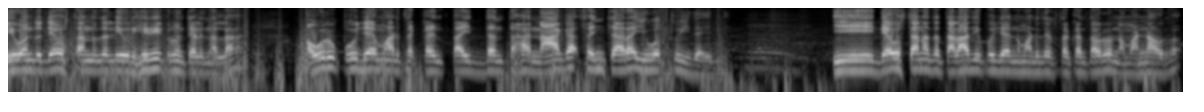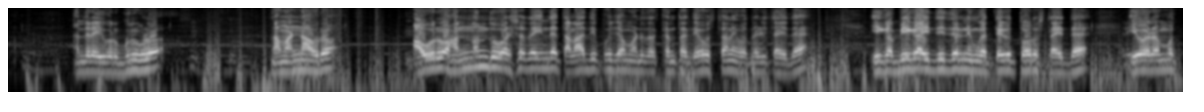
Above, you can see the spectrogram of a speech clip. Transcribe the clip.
ಈ ಒಂದು ದೇವಸ್ಥಾನದಲ್ಲಿ ಇವರು ಹಿರಿಯಕರು ಅಂತ ಹೇಳಿದ್ನಲ್ಲ ಅವರು ಪೂಜೆ ಮಾಡ್ತಕ್ಕಂಥ ಇದ್ದಂತಹ ನಾಗ ಸಂಚಾರ ಇವತ್ತು ಇದೆ ಇಲ್ಲಿ. ಈ ದೇವಸ್ಥಾನದ ತಲಾದಿ ಪೂಜೆಯನ್ನು ಮಾಡಿದಿರ್ತಕ್ಕಂಥವ್ರು ನಮ್ಮ ಅಣ್ಣ ಅವರು. ಅಂದರೆ ಇವರು ಗುರುಗಳು, ನಮ್ಮ ಅಣ್ಣ ಅವರು. ಹನ್ನೊಂದು ವರ್ಷದ ಹಿಂದೆ ತಲಾದಿ ಪೂಜೆ ಮಾಡಿರ್ತಕ್ಕಂಥ ದೇವಸ್ಥಾನ ಇವತ್ತು ನಡೀತಾ ಇದೆ. ಈಗ ಬೀಗ ಇದ್ದಿದ್ದರೆ ನಿಮ್ಗೆ ತೆಗೆದು ತೋರಿಸ್ತಾ ಇದ್ದೆ. ಇವರ ಮುತ್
